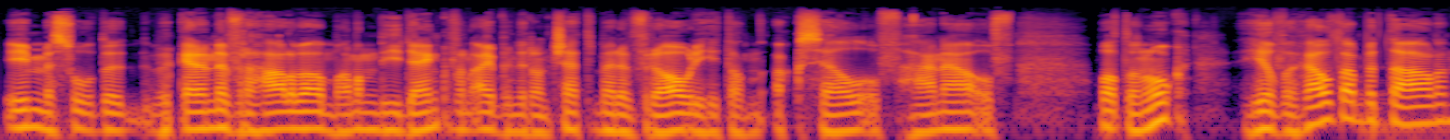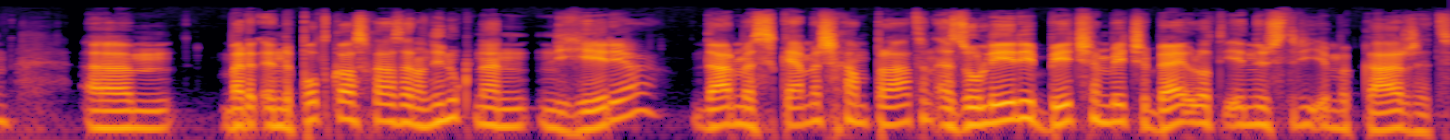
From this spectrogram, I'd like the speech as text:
één met zo de, we kennen de verhalen wel, mannen die denken van ah, ik ben er aan het chatten met een vrouw, die heet dan Axel of Hannah of wat dan ook, heel veel geld aan betalen. Ehm, maar in de podcast gaan ze dan ook naar Nigeria, daar met scammers gaan praten en zo leer je beetje een beetje bij hoe dat die industrie in elkaar zit.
